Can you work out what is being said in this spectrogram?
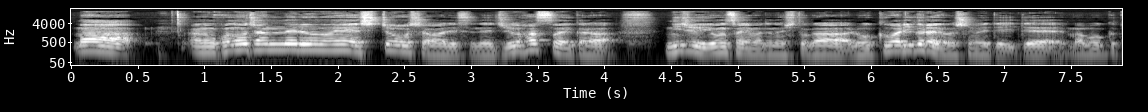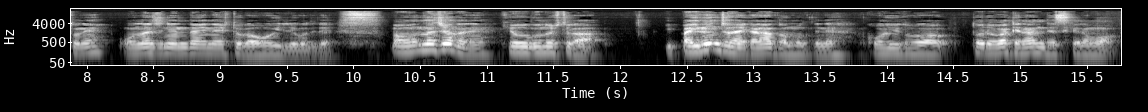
まあ、あの、このチャンネルのね、視聴者はですね、18歳から24歳までの人が6割ぐらいを占めていて、まあ僕とね、同じ年代の人が多いということで、まあ同じようなね、境遇の人がいっぱいいるんじゃないかなと思ってね、こういう動画を撮るわけなんですけども、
